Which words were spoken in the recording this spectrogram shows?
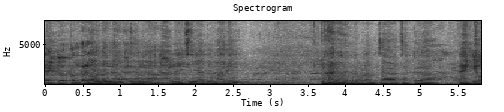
థ్యాంక్ యూ చాలా మంచి అభిమాని. చాలా చక్కగా. థ్యాంక్ యూ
